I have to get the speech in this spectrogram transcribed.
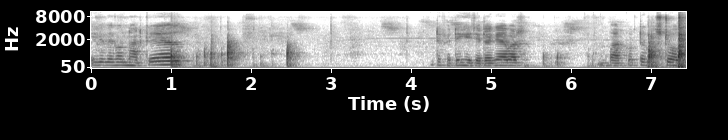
এই যে দেখো নারকেল। এটা ফেটে গিয়েছে, এটাকে আবার বার করতে কষ্ট হবে।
